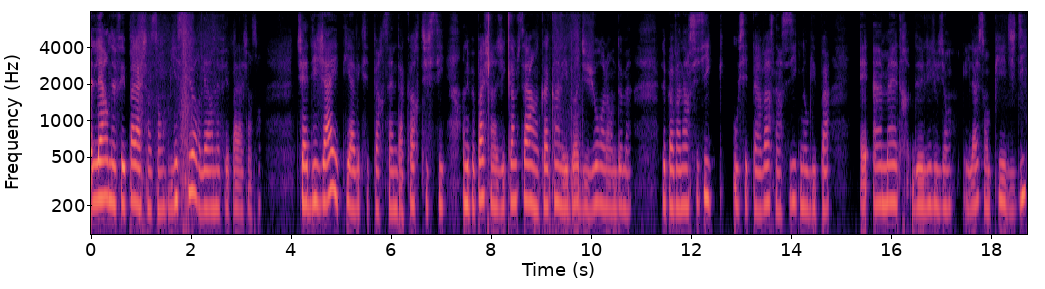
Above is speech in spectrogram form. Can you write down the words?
l'air ne fait pas la chanson. Bien sûr, l'air ne fait pas la chanson. Tu as déjà été avec cette personne, d'accord? Tu sais, on ne peut pas changer comme ça en claquant les doigts du jour au lendemain. Le pervers narcissique ou cette perverse narcissique, n'oublie pas, est un maître de l'illusion. Il a son pied dit,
